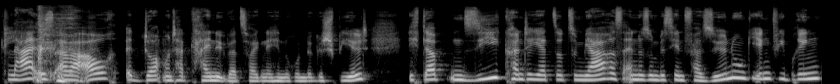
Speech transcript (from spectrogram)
Klar ist aber auch, äh, Dortmund hat keine überzeugende Hinrunde gespielt. Ich glaube, ein Sieg könnte jetzt so zum Jahresende so ein bisschen Versöhnung irgendwie bringen.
